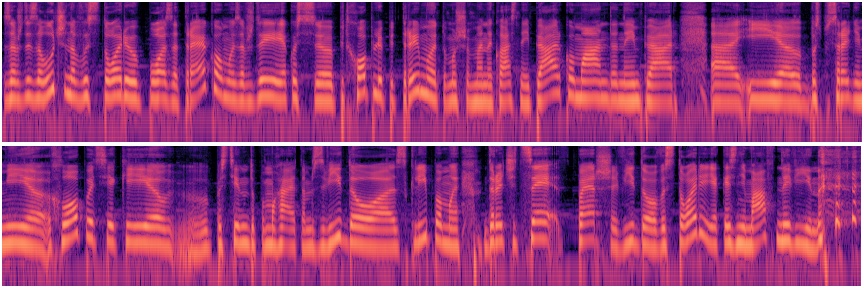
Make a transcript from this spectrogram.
завжди залучена в історію поза треком. І завжди якось е, підхоплюю, підтримую, тому що в мене класний піар-команда, не піар. Е, і безпосередньо мій хлопець, який е, постійно допомагає там з відео, з кліпами. До речі, це перше відео в історії, яке знімав не він.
